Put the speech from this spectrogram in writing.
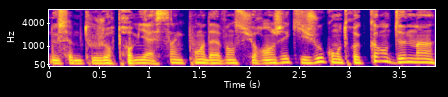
Nous sommes toujours premiers à 5 points d'avance sur Angers qui joue contre Caen demain.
